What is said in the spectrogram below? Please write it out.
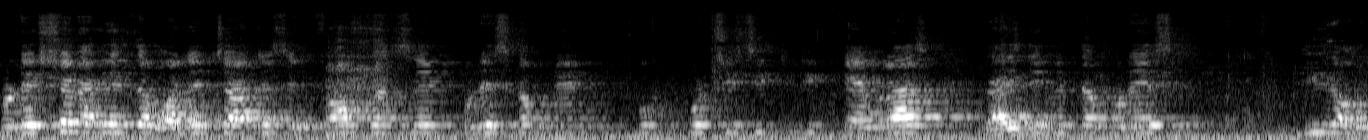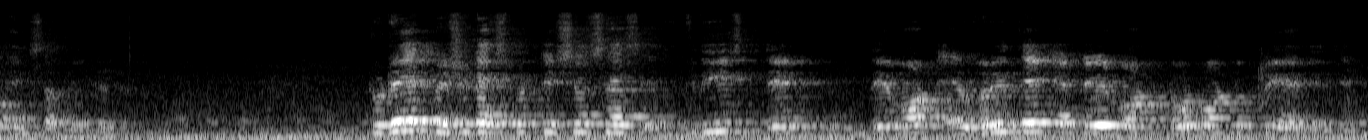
Protection against the violent charges, informed consent, police complaint, put, put CCTV cameras, liaising with the police. These all things are needed. Today, patient expectations has increased. They they want everything and they want don't want to pay anything.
